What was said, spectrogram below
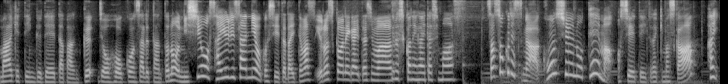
マーケティングデータバンク情報コンサルタントの西尾さゆりさんにお越しいただいてます。よろしくお願いいたしますよろ。しくお願いいたします。早速ですが、今週のテーマ教えていただけますか？はい、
